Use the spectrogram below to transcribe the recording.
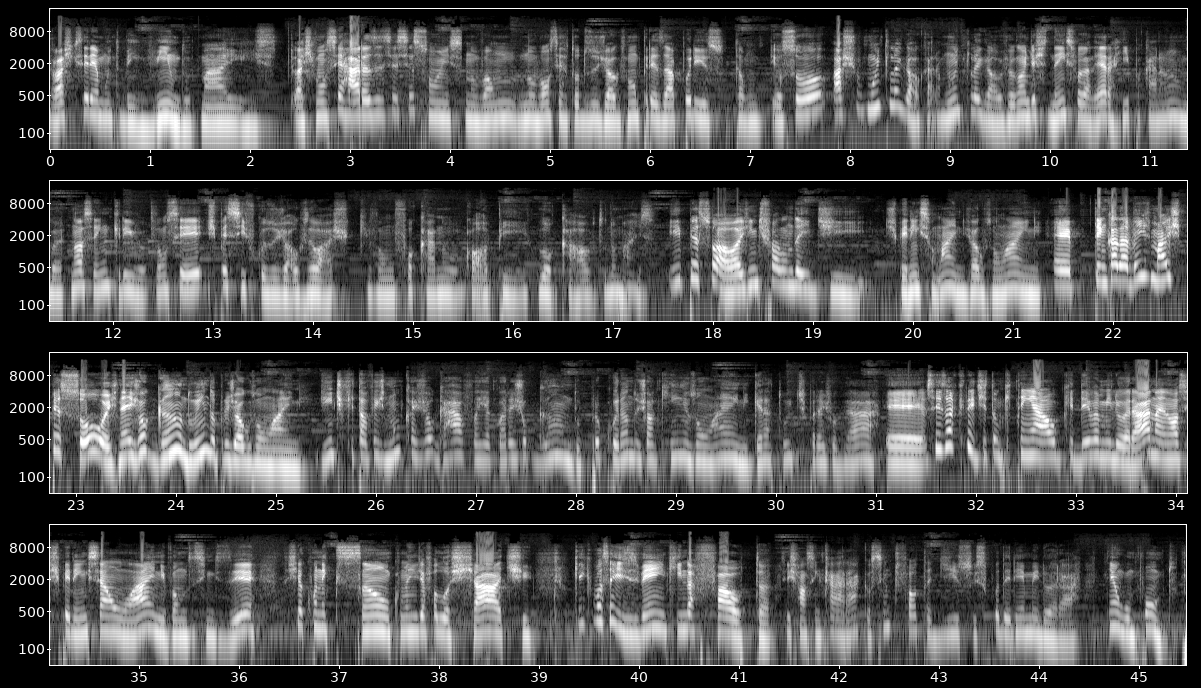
Eu acho que seria muito bem-vindo, mas acho que vão ser raras as exceções. Não vão, não vão ser todos os jogos, vão prezar por isso. Então, eu sou. Acho muito legal, cara. Muito legal. Jogar um Just Dance pra galera, rir pra caramba. Nossa, é incrível. Vão ser específicos os jogos, eu acho. Que vão focar no copy local e tudo mais. E pessoal, a gente falando aí de experiência online, jogos online, é, tem cada vez mais pessoas, né, jogando, indo para os jogos online. Gente que talvez nunca jogava e agora jogando, procurando joguinhos online gratuitos para jogar. É, vocês acreditam que tem algo que deva melhorar na nossa experiência online, vamos assim dizer? Seja conexão, como a gente já falou, chat. Que, que vocês veem que ainda falta? Vocês falam assim, caraca, eu sinto falta disso, isso poderia melhorar. Tem algum ponto?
